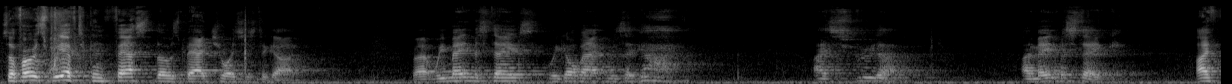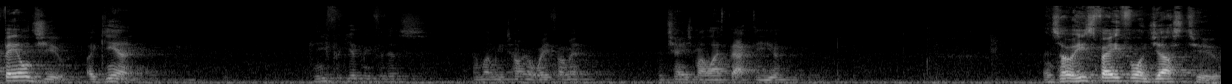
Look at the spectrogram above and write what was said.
So first, we have to confess those bad choices to God. Right? We made mistakes. We go back and we say, God, I screwed up. I made a mistake. I failed you again. Can you forgive me for this and let me turn away from it and change my life back to you? And so he's faithful and just to,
